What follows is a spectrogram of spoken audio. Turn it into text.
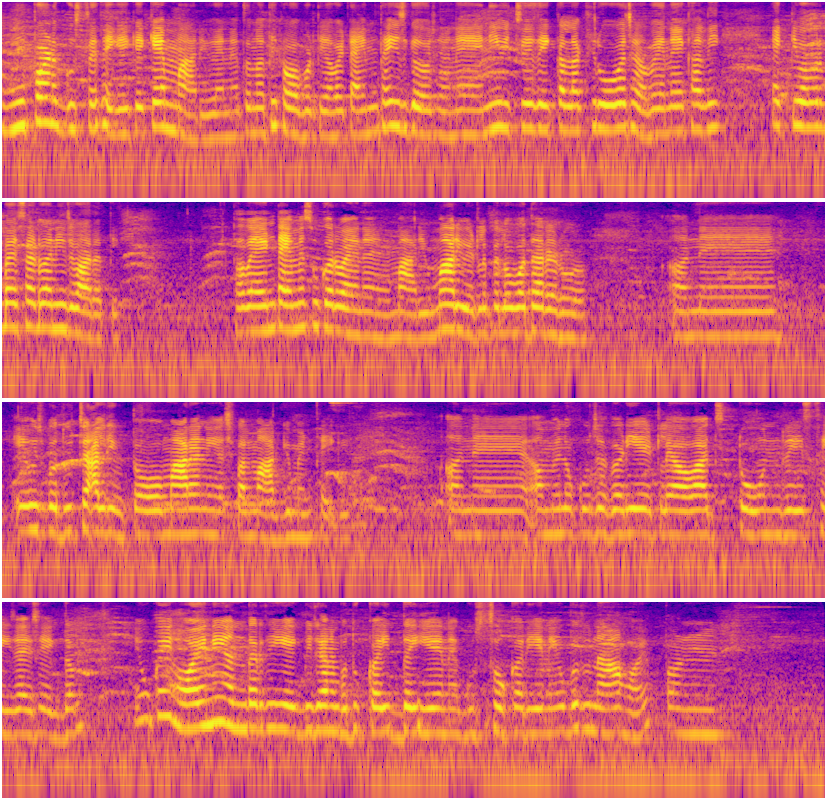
હું પણ ગુસ્સે થઈ ગઈ કે કેમ માર્યું? એને તો નથી ખબર પડતી. હવે ટાઈમ થઈ જ ગયો છે અને એની વિચે એક કલાકથી રોવે છે. હવે એને ખાલી એક્ટિવા પર બેસાડવાની જ વાર હતી. તો હવે એન ટાઈમે શું કરવા એને માર્યું? માર્યું એટલે પેલો વધારે રોયો અને એવું જ બધું ચાલ્યું. તો મારા ને યશપાલમાં આર્ગ્યુમેન્ટ થઈ ગઈ. અને અમે લોકો ઝઘડીએ એટલે અવાજ ટોન રેસ થઈ જાય છે એકદમ. એવું કંઈ હોય નહીં અંદરથી, એકબીજાને બધું કહી જ દઈએ ને ગુસ્સો કરીએ ને એવું બધું ના હોય. પણ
